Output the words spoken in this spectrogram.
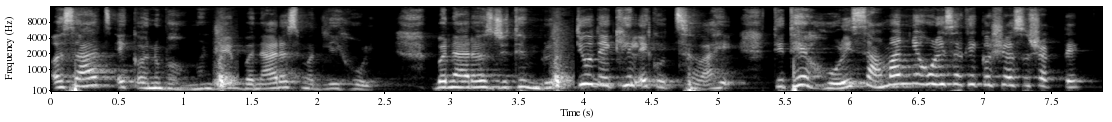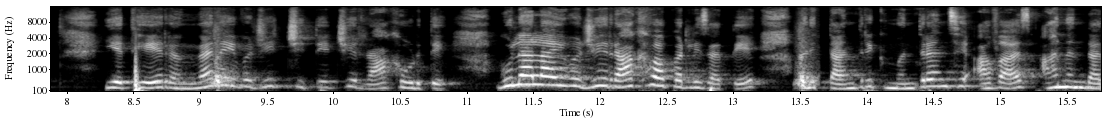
असाच एक अनुभव म्हणजे बनारसमधली होळी. बनारस जिथे मृत्यू देखील एक उत्सव आहे तिथे होळी सामान्य होळीसारखी कशी असू शकते? येथे रंगांऐवजी चितेची राख उडते गुलालाऐवजी राख वापरली जाते आणि तांत्रिक मंत्रांचे आवाज आनंदात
